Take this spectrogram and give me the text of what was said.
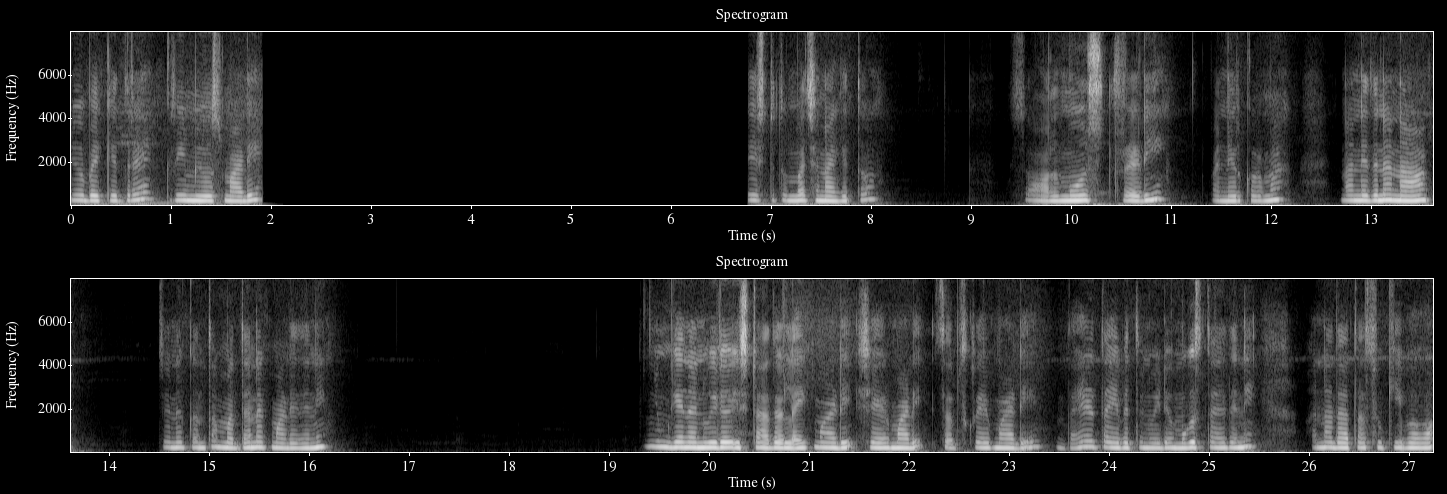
ನೀವು ಬೇಕಿದ್ದರೆ ಕ್ರೀಮ್ ಯೂಸ್ ಮಾಡಿ. ಟೇಸ್ಟ್ ತುಂಬ ಚೆನ್ನಾಗಿತ್ತು. So almost ready paneer kurma. ನಾನು ಇದನ್ನು ನಾಲ್ಕು ಜನಕ್ಕಂತ ಮಧ್ಯಾಹ್ನಕ್ಕೆ ಮಾಡಿದ್ದೀನಿ. ನಿಮಗೆ ನನ್ನ ವಿಡಿಯೋ ಇಷ್ಟ ಆದರೆ ಲೈಕ್ ಮಾಡಿ ಶೇರ್ ಮಾಡಿ ಸಬ್ಸ್ಕ್ರೈಬ್ ಮಾಡಿ ಅಂತ ಹೇಳ್ತಾ ಇವತ್ತಿನ ವಿಡಿಯೋ ಮುಗಿಸ್ತಾ ಇದ್ದೀನಿ. ಅನ್ನದಾತ ಸುಖಿ ಭವ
